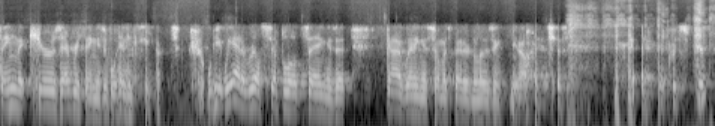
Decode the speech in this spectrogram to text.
thing that cures everything is winning. We we had a real simple old saying is that god winning is so much better than losing you know? It's just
